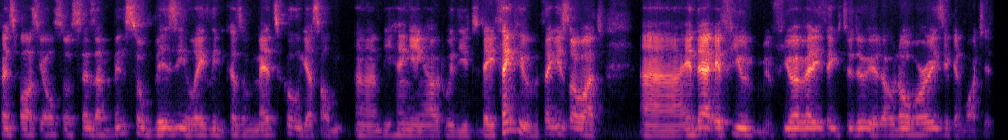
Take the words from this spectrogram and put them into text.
Pence Palacio also says, I've been so busy lately because of med school. Guess I'll uh, be hanging out with you today. Thank you. Thank you so much. Uh, and that if you if you have anything to do, you know, no worries. You can watch it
